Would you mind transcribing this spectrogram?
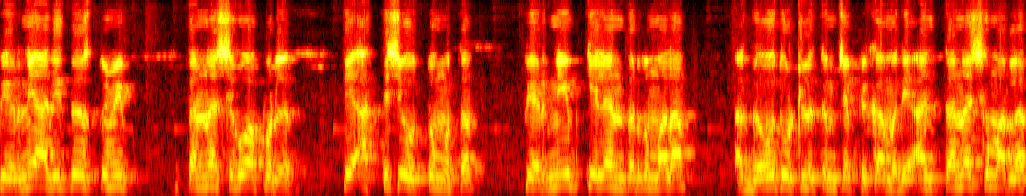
पेरणी आधीच तुम्ही तणनाशक वापरलं ते अतिशय उत्तम होतं. पेरणी केल्यानंतर तुम्हाला गवत उठलं तुमच्या पिकामध्ये आणि तणनाशक मारलं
